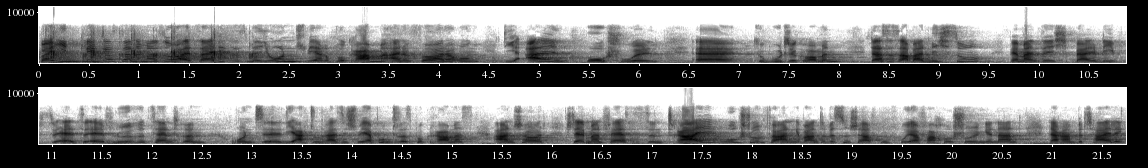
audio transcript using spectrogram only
Bei Ihnen klingt das dann immer so, als sei dieses millionenschwere Programm eine Förderung, die allen Hochschulen äh, zugutekommen. Das ist aber nicht so. Wenn man sich die elf Löwe-Zentren und äh, die 38 Schwerpunkte des Programms anschaut, stellt man fest, es sind drei Hochschulen für angewandte Wissenschaften, früher Fachhochschulen genannt, daran beteiligt.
